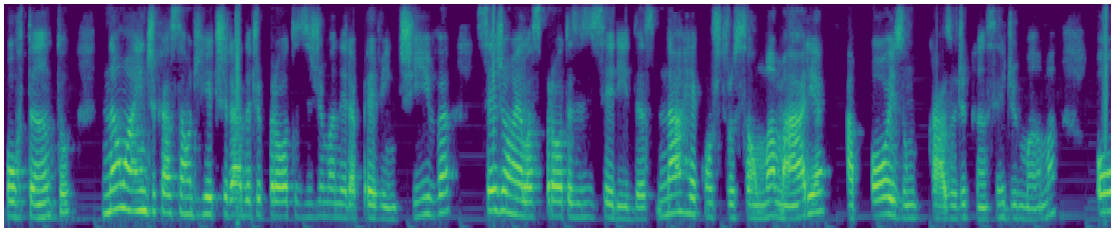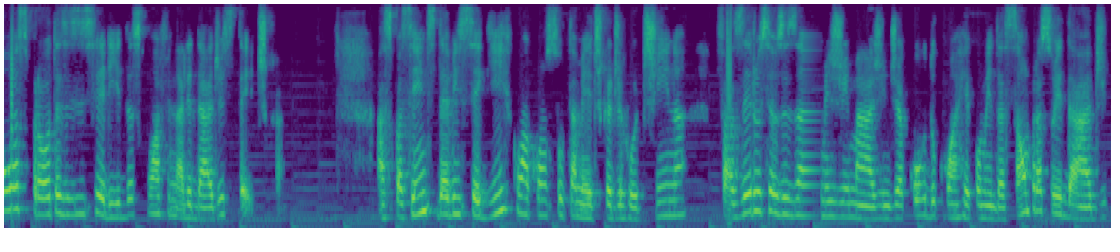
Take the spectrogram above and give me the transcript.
Portanto, não há indicação de retirada de próteses de maneira preventiva, sejam elas próteses inseridas na reconstrução mamária, após um caso de câncer de mama, ou as próteses inseridas com a finalidade estética. As pacientes devem seguir com a consulta médica de rotina, fazer os seus exames de imagem de acordo com a recomendação para sua idade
